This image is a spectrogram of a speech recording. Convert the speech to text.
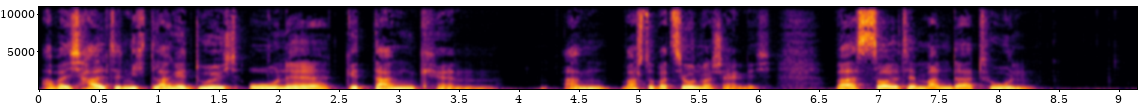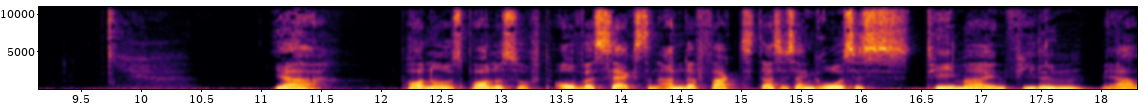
aber ich halte nicht lange durch ohne Gedanken. An Masturbation wahrscheinlich. Was sollte man da tun? Ja, Pornos, Pornosucht, Oversexed und Underfucked, das ist ein großes Thema in vielen, ja,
